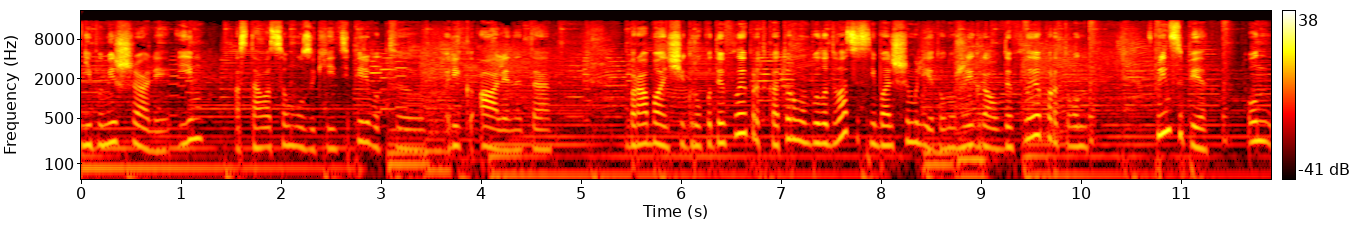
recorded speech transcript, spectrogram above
не помешали им оставаться в музыке. И теперь вот э, Рик Аллен – это барабанщик группы Def Leppard, которому было 20 с небольшим лет. Он уже играл в Def Leppard, он, в принципе, он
